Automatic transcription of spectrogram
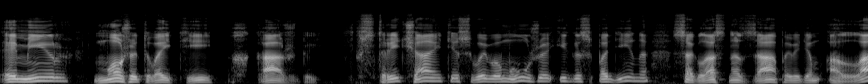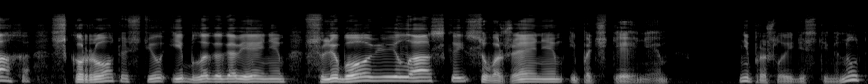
эмир может войти к каждой встречайте своего мужа и господина согласно заповедям Аллаха с кротостью и благоговением, с любовью и лаской, с уважением и почтением. Не прошло и десяти минут,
